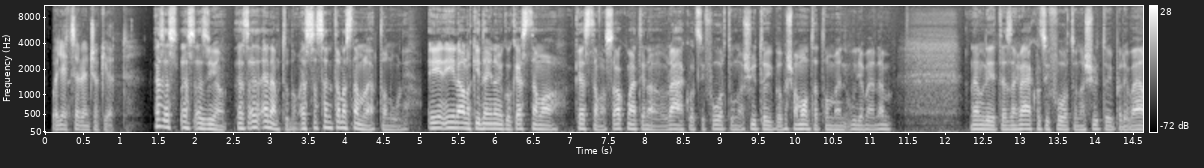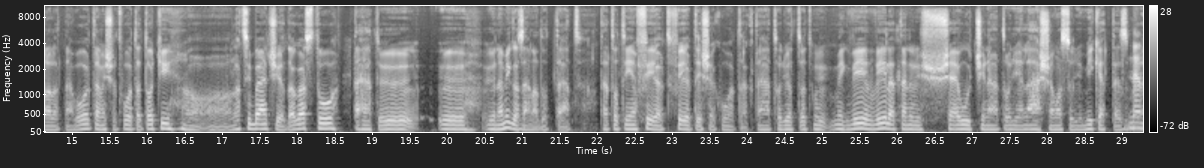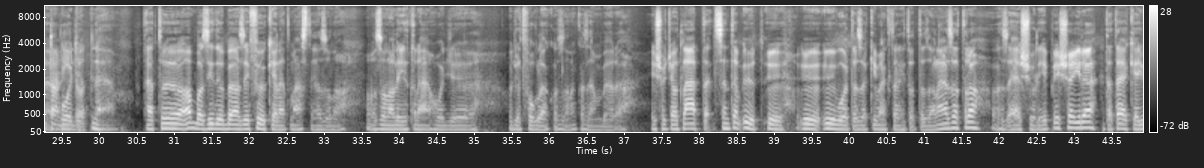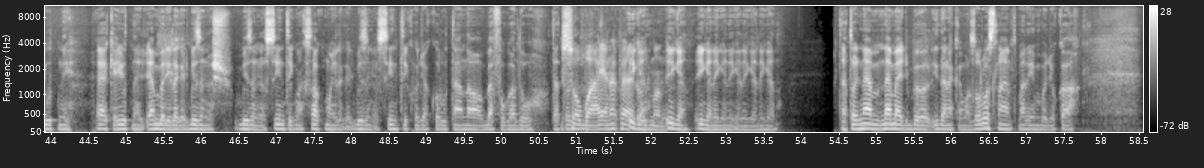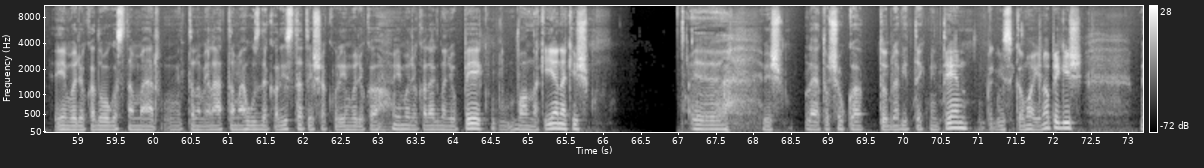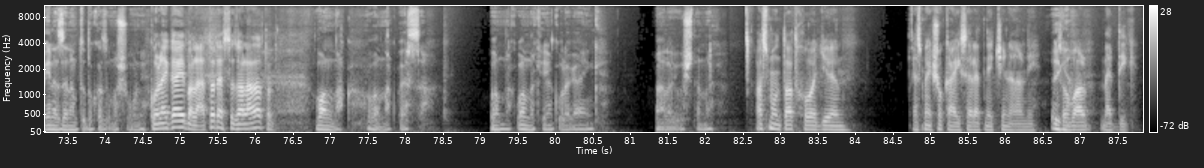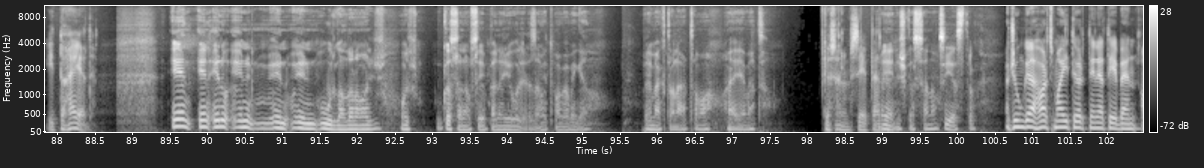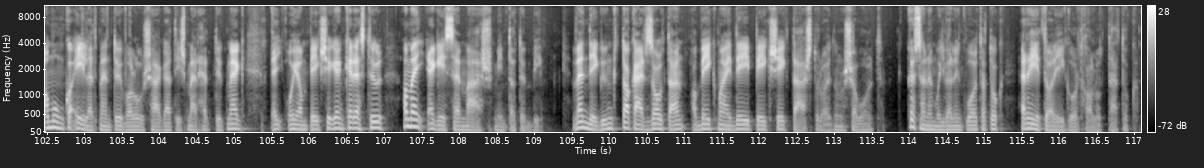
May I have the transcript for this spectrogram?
Vagy egyszerűen csak jött? Ez, ez, ez, ez ilyen, ez, ez, ez, nem tudom, ezt szerintem ezt nem lehet tanulni. Én, én annak idején, amikor kezdtem a, kezdtem a szakmát, én a Rákóczi Fortuna sütőipar, most már mondhatom, mert ugye már nem, nem léteznek, Rákóczi Fortuna sütőipari vállalatnál voltam, és ott volt a Totyi, a, a Laci bácsi, a dagasztó, tehát ő, ő, ő nem igazán adott át. Tehát ott ilyen félt, féltések voltak. Tehát, hogy ott, ott még véletlenül is se úgy csinálta, hogy én lássam azt, hogy miket tesz Nem bele, tanított. Hogy, nem. Tehát abban az időben azért föl kellett mászni azon a, azon a létrán, hogy, hogy ott foglalkozzanak az emberrel. És hogyha ott látta, szerintem őt, ő, ő, ő volt az, aki megtanított az alázatra, az első lépéseire, tehát el kell jutni el kell jutni egy emberileg egy bizonyos, bizonyos szintig, meg szakmailag egy bizonyos szintig, hogy akkor utána befogadó. Tehát, Szóba álljanak vele, igen, úgymond. Igen, igen, igen, igen, igen, igen. Tehát, hogy nem, nem egyből ide nekem az oroszlánt, mert én vagyok a, én vagyok a dolgoztam már, mit tudom, én láttam már 20 deka lisztet, és akkor én vagyok a, én vagyok a legnagyobb pék, vannak ilyenek is, és lehet, hogy sokkal többre vitték, mint én, meg viszik a mai napig is, én ezzel nem tudok azonosulni. Kollégáiban látod ezt az alállatot? Vannak, vannak persze. Vannak, vannak ilyen kollégáink. Hála jó Istennek. Azt mondtad, hogy ezt meg sokáig szeretnéd csinálni. Igen. Szóval meddig? Itt a helyed? Én, én, én, én, én, én úgy gondolom, hogy, hogy köszönöm szépen, hogy jól érzem itt magam, igen. Én megtaláltam a helyemet. Köszönöm szépen. Én is köszönöm. Sziasztok! A dzsungelharc mai történetében a munka életmentő valóságát ismerhettük meg egy olyan pékségen keresztül, amely egészen más, mint a többi. Vendégünk Takács Zoltán, a Bake My Day pékség társtulajdonosa volt. Köszönöm, hogy velünk voltatok, Réta Igort hallottátok.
